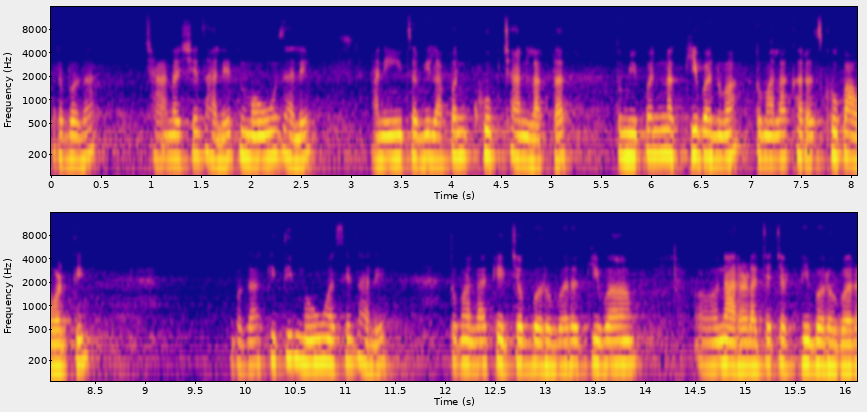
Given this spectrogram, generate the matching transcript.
तर बघा छान असे झालेत मऊ झाले. आणि चवीला पण खूप छान लागतात. तुम्ही पण नक्की बनवा. तुम्हाला खरंच खूप आवडतील. बघा किती मऊ असे झालेत. तुम्हाला केचपबरोबर किंवा नारळाच्या चटणीबरोबर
